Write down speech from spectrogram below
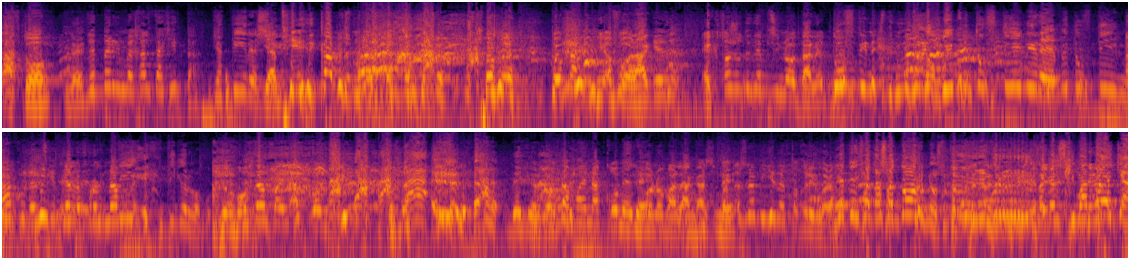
Αυτό Ναι. δεν παίρνει μεγάλη ταχύτητα. Γιατί ρε εσύ; Γιατί κάποιος μαλάκα το, το έκανε μια φορά και εκτός ότι δεν ψινότανε, του φτύνε στη μούρη. Μην μην του φτύνει ρε, μην του φτύνει. Άκου να δεις και τι άλλο πρόβλημα έχουμε. Τι- Τι Γιώργο μου; Όταν πάει να κόψει, Ναι Γιώργο. όταν πάει να κόψει Ναι, ναι. λοιπόν ο μαλάκα, Ναι. φαντάζομαι να πηγαίνει αυτό γρήγορα. Γιατί θα τα σαν τόρνος Θα κάνει σχηματάκια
